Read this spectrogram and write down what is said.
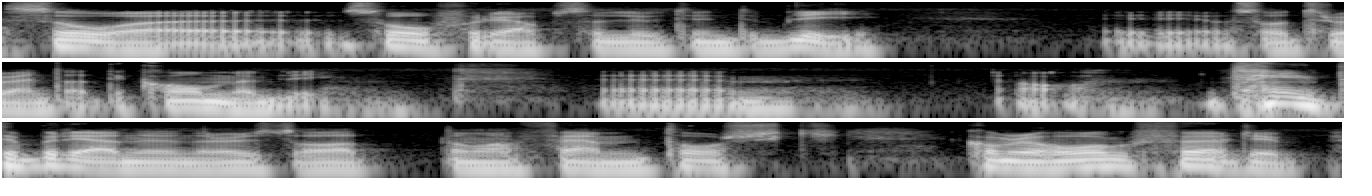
så, så får det absolut inte bli. Eh, och så tror jag inte att det kommer bli. Eh, ja, tänkte på det nu när du sa att de har fem torsk. Kommer du ihåg för typ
